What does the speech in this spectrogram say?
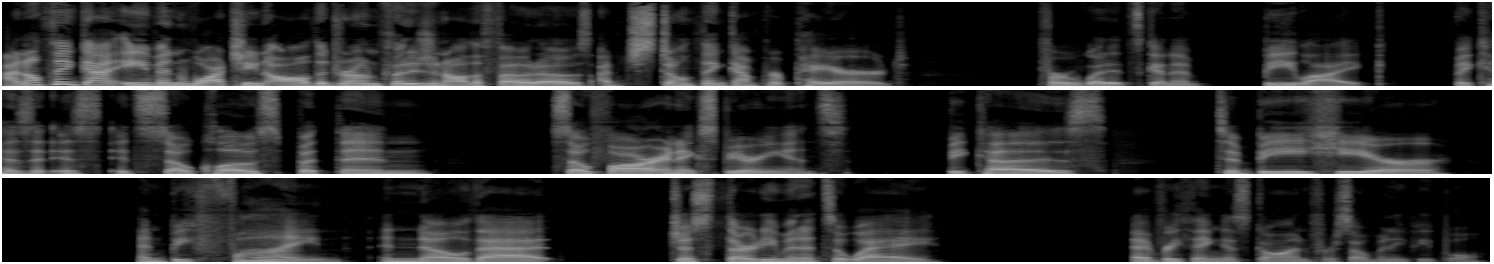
I don't think I even watching all the drone footage and all the photos, I just don't think I'm prepared for what it's going to be like because it is it's so close but then so far an experience because to be here and be fine and know that just 30 minutes away everything is gone for so many people.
